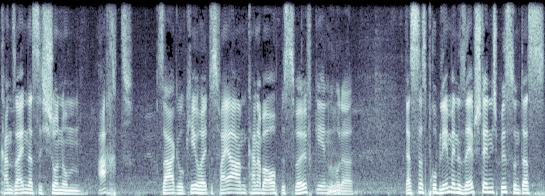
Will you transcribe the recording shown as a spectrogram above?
kann sein, dass ich schon um 8 sage, okay, heute ist Feierabend, kann aber auch bis 12 gehen. Mhm. Oder das ist das Problem, wenn du selbstständig bist und das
